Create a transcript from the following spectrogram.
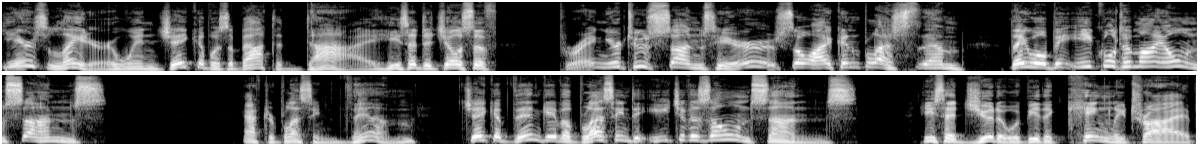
Years later, when Jacob was about to die, he said to Joseph, Bring your two sons here so I can bless them. They will be equal to my own sons. After blessing them, Jacob then gave a blessing to each of his own sons. He said Judah would be the kingly tribe,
